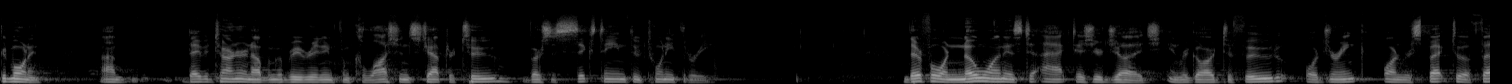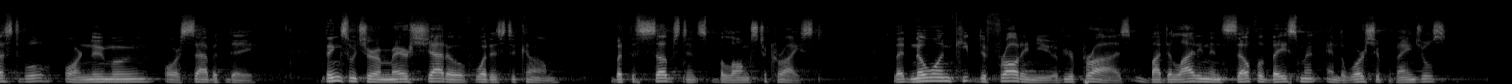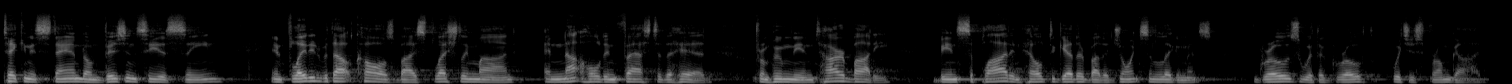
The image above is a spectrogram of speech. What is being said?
Good morning. I'm David Turner, and I'm going to be reading from Colossians chapter 2, verses 16 through 23. Therefore, no one is to act as your judge in regard to food or drink, or in respect to a festival, or a new moon, or a Sabbath day, things which are a mere shadow of what is to come, but the substance belongs to Christ. Let no one keep defrauding you of your prize by delighting in self abasement and the worship of angels, taking his stand on visions he has seen, inflated without cause by his fleshly mind, and not holding fast to the head, from whom the entire body, being supplied and held together by the joints and ligaments, grows with a growth which is from God.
